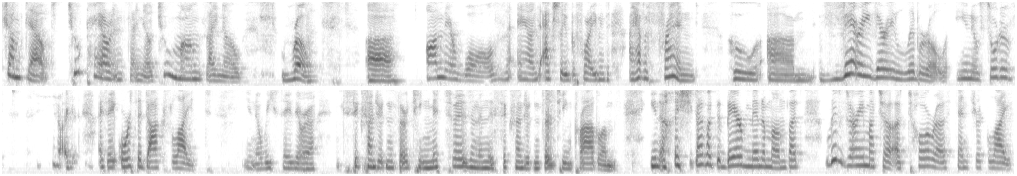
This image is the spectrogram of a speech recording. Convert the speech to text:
jumped out. Two parents I know, two moms I know, wrote uh, on their walls. And actually, before I even, I have a friend who um, very, very liberal. You know, sort of, you know, I, I say orthodox light. You know, we say there are 613 mitzvahs and then there's 613 problems. You know, she does like the bare minimum, but lives very much a, a Torah centric life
